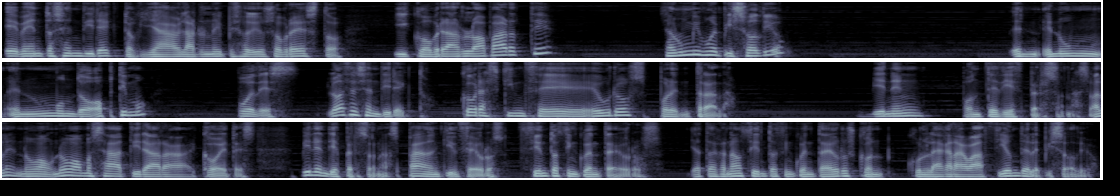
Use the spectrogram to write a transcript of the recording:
eventos en directo, que ya hablaré un episodio sobre esto, y cobrarlo aparte. O sea, en un mismo episodio, en, un, mundo óptimo, puedes, lo haces en directo, cobras 15 euros por entrada. Vienen, ponte 10 personas, ¿vale? No, no vamos a tirar a cohetes. Vienen 10 personas, pagan 15 euros, 150 euros. Ya te has ganado 150 euros con, con la grabación del episodio.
